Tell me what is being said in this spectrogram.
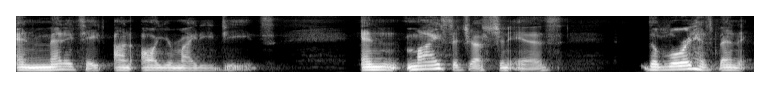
and meditate on all your mighty deeds. And my suggestion is the Lord has been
